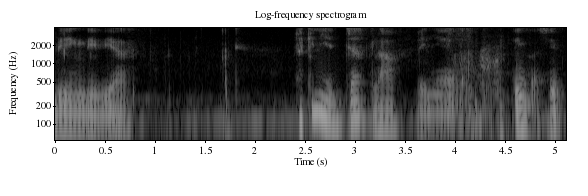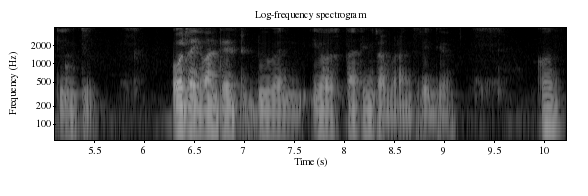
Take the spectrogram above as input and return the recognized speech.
being devious lakini I just love venye things are shifting to what I wanted to do when you was starting Rabarans Radio. Cause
